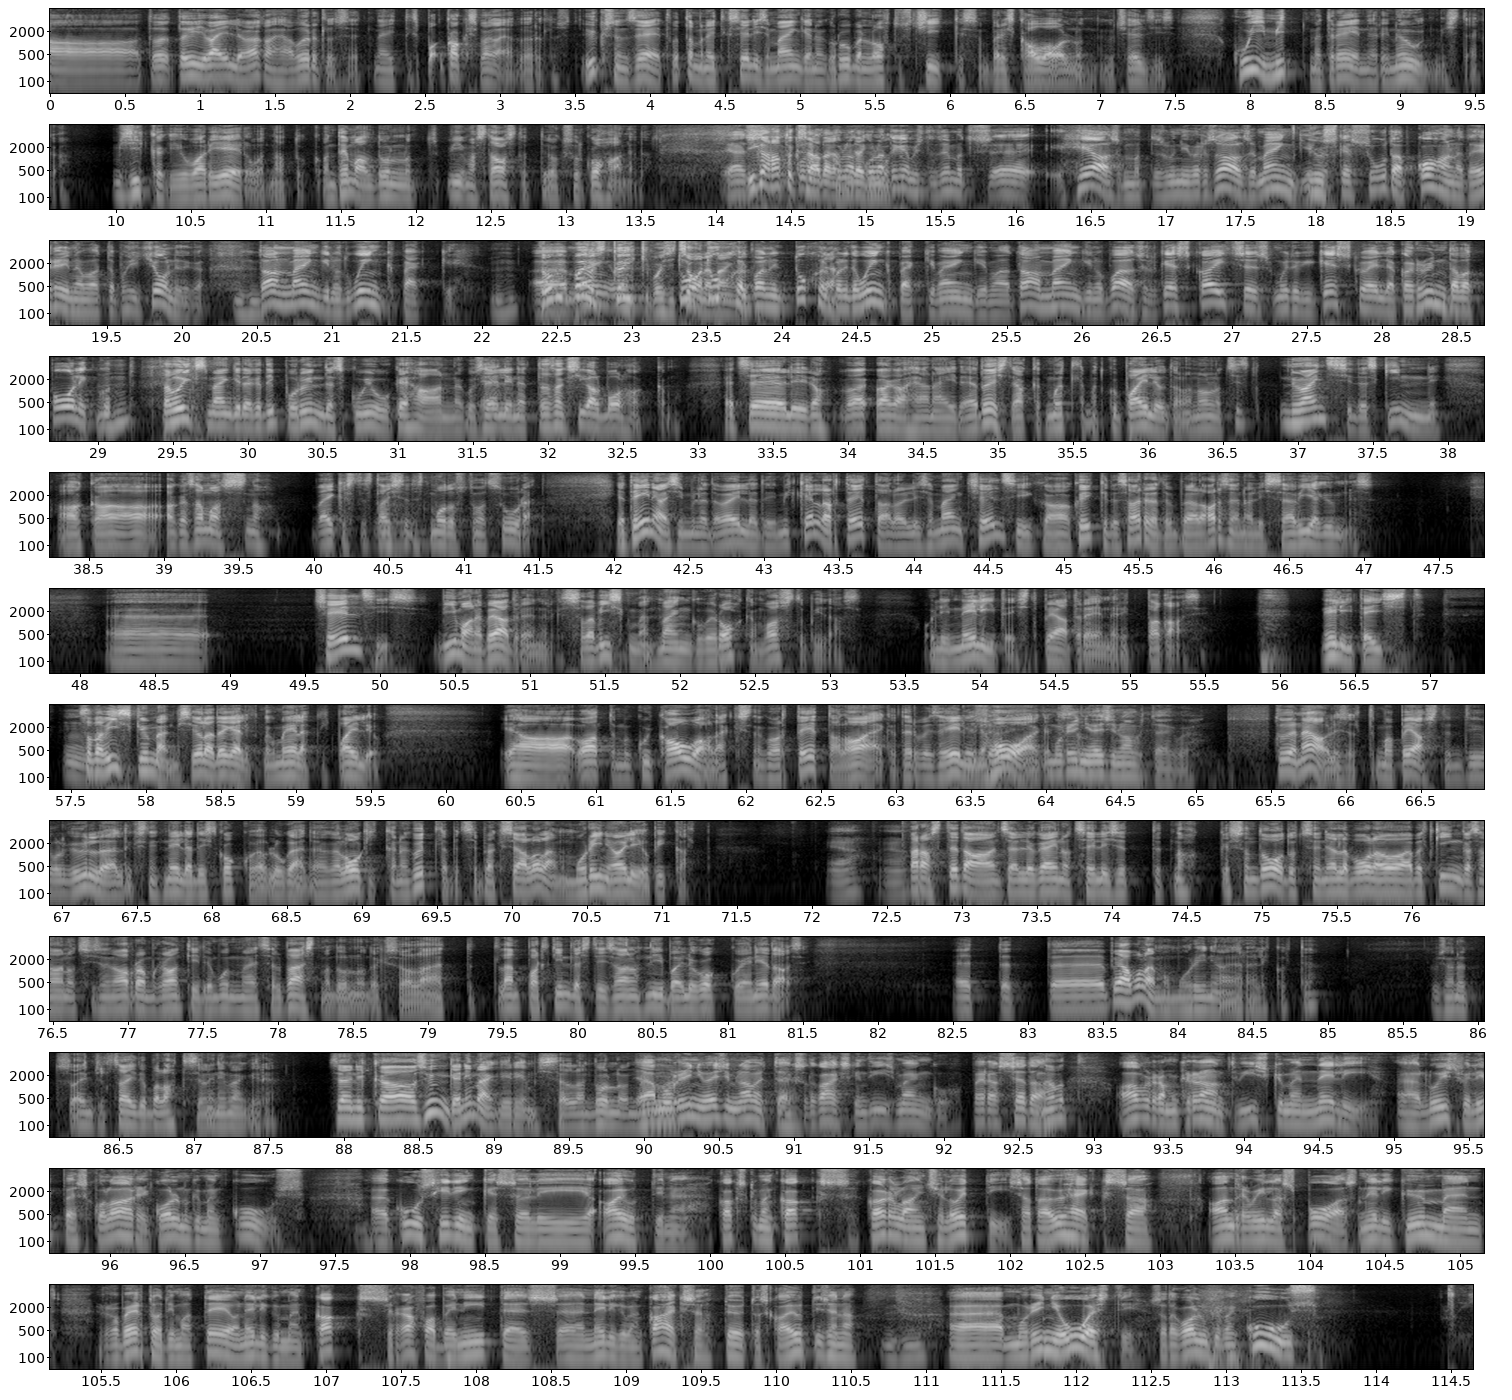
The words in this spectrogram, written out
ta tõi välja väga hea võrdluse, et näiteks kaks väga head võrdlust. üks on see, et võtame näiteks sellise mängija nagu Ruben Loftus-Cheek, kes on päris kaua olnud nagu Chelsea's. kui mitme treeneri nõudmistega mis ikkagi ju varieeruvad natuke, on temal tulnud viimaste aastate jooksul kohaneda. iga natukese ajaga midagi kuna tegemist on selles mõttes eh, heas mõttes universaalse mängijaga, kes suudab kohaneda erinevate positsioonidega mm, -hmm. ta on mänginud wingback'i mm. -hmm. ta võib põhimõtteliselt kõiki positsioone mängida. Tuhhel pani, Tuhhel pani ta wingback'i mängima, ta on mänginud vajadusel keskkaitses, muidugi keskvälja, ka ründavat poolikut mm. -hmm. ta võiks mängida ka tipuründes, kuju keha on nagu selline, et ta saaks igal pool hakkama. et see oli noh, väga hea näide ja tõesti hakkad mõtlema, et kui palju tal on olnud siis nüanssides kinni, aga, aga samas noh, väikestest asjadest moodustuvad suured. ja teine asi, mille ta välja tõi, Mikel Artetal oli see mäng Chelsea'ga kõikide sarjade peale Arsenalis saja viiekümnes. Äh, Chelsea's viimane peatreener, kes sada viiskümmend mängu või rohkem vastu pidas, oli neliteist peatreenerit tagasi. neliteist! Mm. sada viiskümmend, mis ei ole tegelikult nagu meeletult palju. ja vaatame, kui kaua läks nagu Artetal aega, terve see eelmine hooaeg. Murillo esimene ametiaeg või? Tõenäoliselt, ma peast nüüd ei julge küll öelda, kas neid neljateist kokku jääb lugeda, aga loogika nagu ütleb, et see peaks seal olema, Murini oli ju pikalt. pärast teda on seal ju käinud sellised, et noh, kes on toodud, see on jälle poole hooaja pealt kinga saanud, siis on Abram Grantid ja muud mehed seal päästma tulnud, eks ole, et, et Lampard kindlasti ei saanud nii palju kokku ja nii edasi. et, et äh, peab olema Murini järelikult, jah. kui sa nüüd, sa ilmselt said juba lahti selle nimekirja see on ikka sünge nimekiri, mis seal on tulnud. ja nagu... Murillo esimene ametiaeg sada kaheksakümmend viis mängu, pärast seda no, Avram Grant viiskümmend neli, Luis Felipe Scolari kolmkümmend kuus Äh, kuus Hiding, kes oli ajutine, kakskümmend kaks, Carlo Ancelotti sada üheksa, Andre Villas-Boas nelikümmend, Roberto Di Matteo nelikümmend kaks, Rafa Benitez äh, nelikümmend kaheksa, töötas ka ajutisena mm, -hmm. Murillo uuesti sada kolmkümmend kuus,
